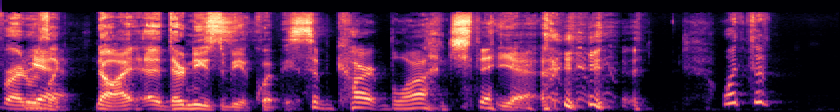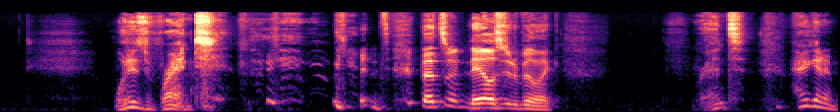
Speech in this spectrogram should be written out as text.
writer was like, No, I, uh, there needs to be a quip here. Some carte blanche there. Yeah. What the? What is rent? that's what Nails should have been like. Rent? How are you gonna?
